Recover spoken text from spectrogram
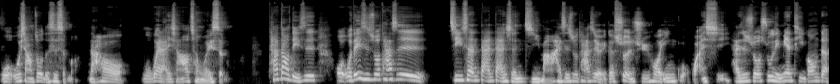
我我想做的是什么，然后我未来想要成为什么？他到底是我我的意思说，他是。鸡生蛋，蛋生鸡吗？还是说它是有一个顺序或因果关系？还是说书里面提供的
